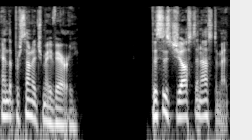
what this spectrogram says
and the percentage may vary. This is just an estimate.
